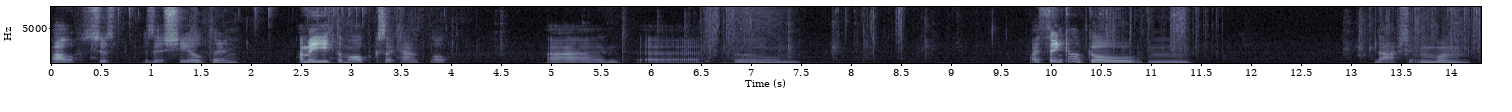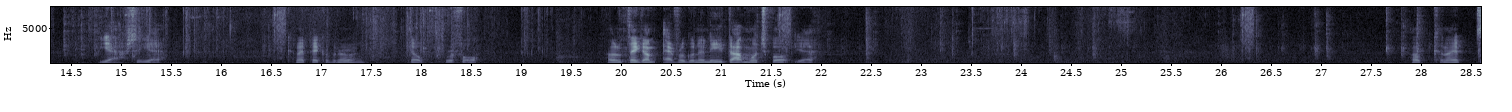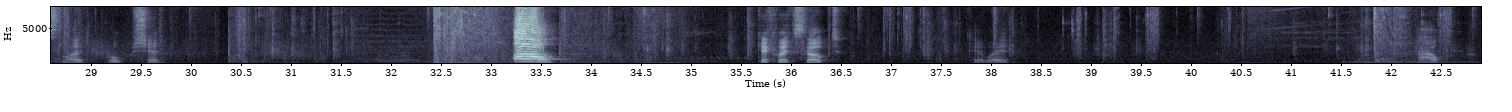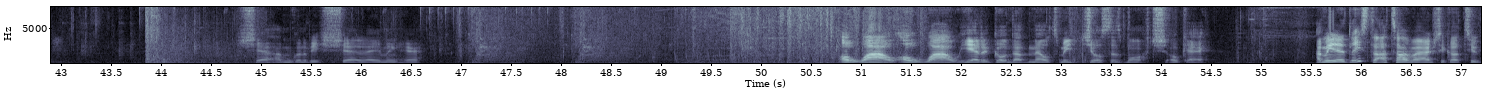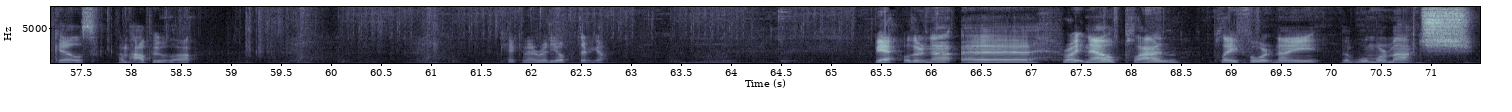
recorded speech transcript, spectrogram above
Oh, it's just... Is it a shield thing? I may eat them all because I can't. lol. And, uh, boom. I think I'll go, mm, Nah, actually, um, yeah, actually, yeah. Can I pick up another one? Nope, we're full. I don't think I'm ever going to need that much, but yeah. Oh, can I slide? Oh, shit. Oh! Get quick scoped. Okay, wait. Ow. Shit, I'm gonna be shit aiming here. Oh, wow. Oh, wow. He had a gun that melts me just as much. Okay. I mean, at least that time I actually got two kills. I'm happy with that. Okay, can I ready up? There we go. yeah, other than that, uh, right now, plan, play Fortnite, uh, one more match.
